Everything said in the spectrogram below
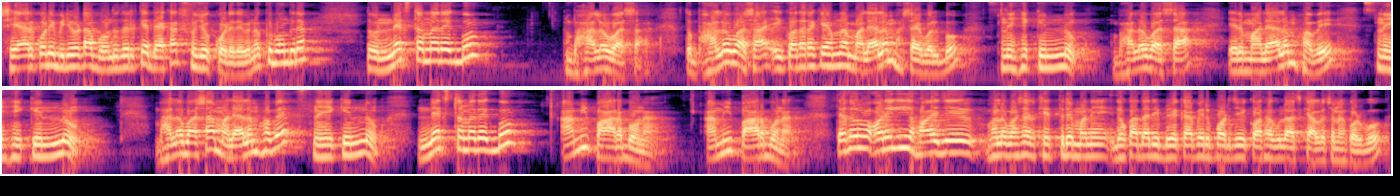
শেয়ার করে ভিডিওটা বন্ধুদেরকে দেখার সুযোগ করে দেবেন। ওকে বন্ধুরা? তো নেক্সট আমরা দেখব ভালোবাসা। তো ভালোবাসা, এই কথাটাকে আমরা মালয়ালম ভাষায় বলব স্নেহকিন্নু ভালোবাসা, এর মালয়ালম হবে স্নেহকিন্নু ভালোবাসা মালয়ালম হবে স্নেহকিন্নু নেক্সট আমরা দেখব, আমি পারব না। আমি পারব না। দেখো, অনেকেই হয় যে ভালোবাসার ক্ষেত্রে মানে ধোকাদারি ব্রেকআপের পর যে কথাগুলো আজকে আলোচনা করব,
